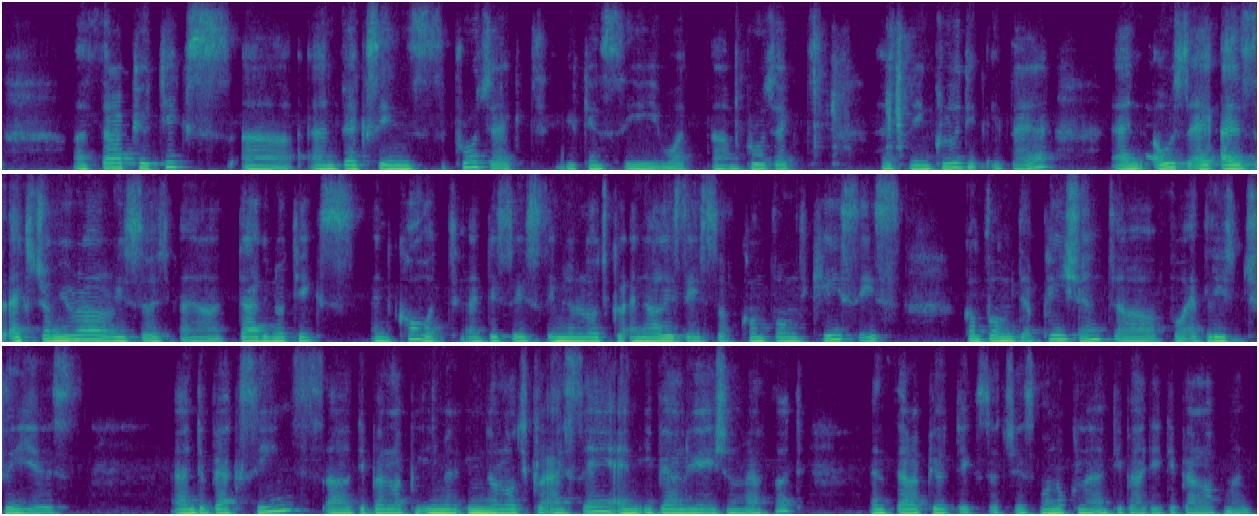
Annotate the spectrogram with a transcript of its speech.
therapeutics uh, and vaccines project. You can see what um, project has been included there. And also as extramural research, diagnostics and cohort. And this is immunological analysis of confirmed cases confirmed patient uh, for at least two years. And the vaccines, uh, developing immunological assay and evaluation method, and therapeutics such as monoclonal antibody development.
